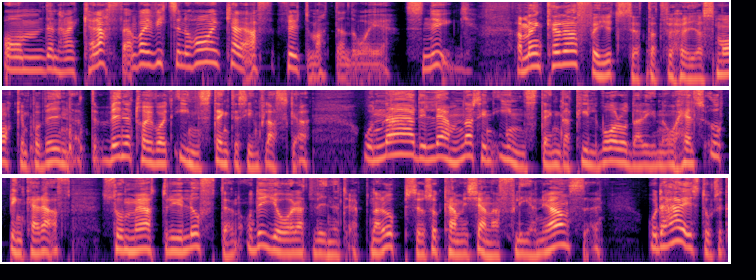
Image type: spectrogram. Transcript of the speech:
om den här karaffen? Vad är vitsen att ha en karaff förutom att den då är snygg? Ja, men en karaff är ju ett sätt att förhöja smaken på vinet. Vinet har ju varit instängt i sin flaska och när det lämnar sin instängda tillvaro där inne och hälls upp i en karaff så möter det ju luften och det gör att vinet öppnar upp sig och så kan vi känna fler nyanser. Och det här är i stort sett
